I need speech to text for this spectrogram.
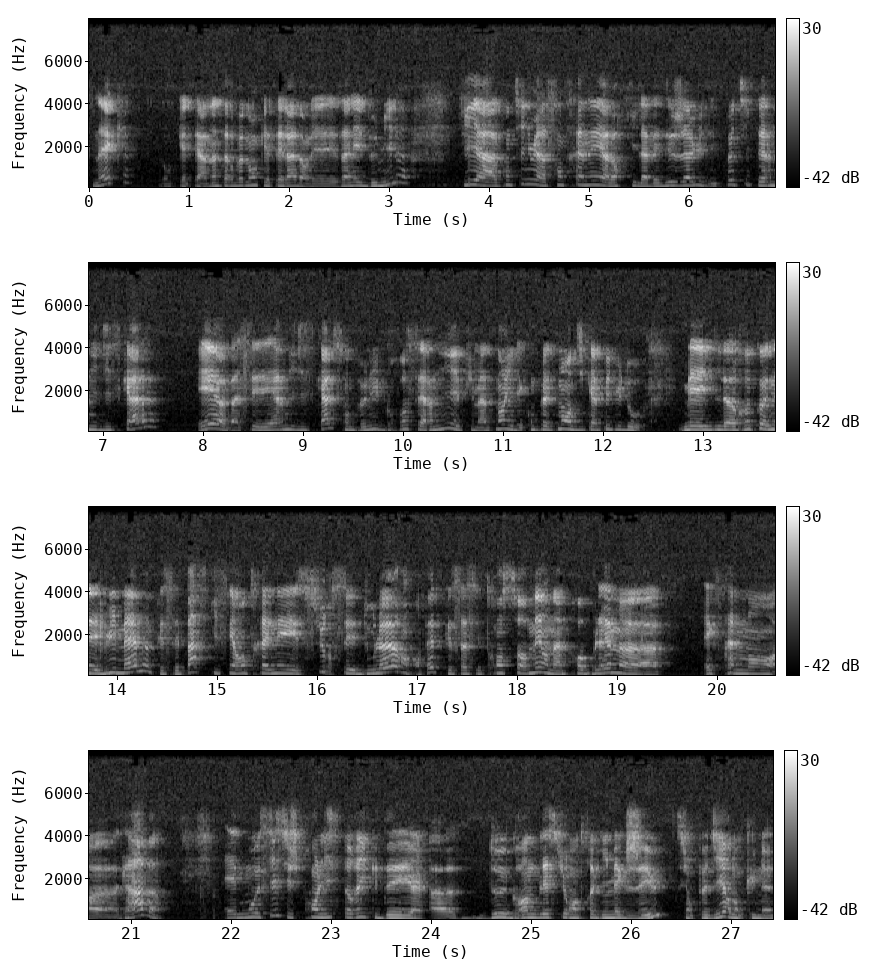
Snake, donc, qui était un intervenant qui était là dans les années 2000, qui a continué à s'entraîner alors qu'il avait déjà eu des petites hernies discales. Et bah, ces hernies discales sont devenues de grosses hernies, et puis maintenant il est complètement handicapé du dos. Mais il reconnaît lui-même que c'est parce qu'il s'est entraîné sur ces douleurs, en fait, que ça s'est transformé en un problème extrêmement euh, grave. Et moi aussi, si je prends l'historique des euh, deux grandes blessures entre guillemets que j'ai eues, si on peut dire, donc une,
